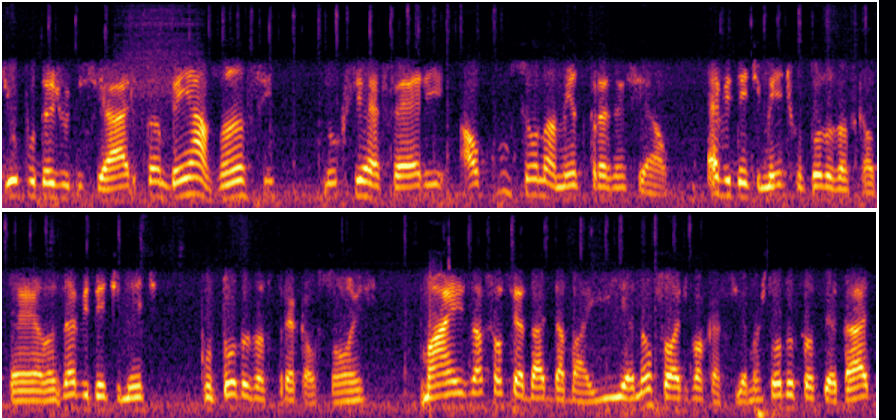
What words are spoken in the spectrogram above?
que o Poder Judiciário também avance no que se refere ao funcionamento presencial. Evidentemente com todas as cautelas, evidentemente com todas as precauções, mas a sociedade da Bahia, não só a advocacia, mas toda a sociedade,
